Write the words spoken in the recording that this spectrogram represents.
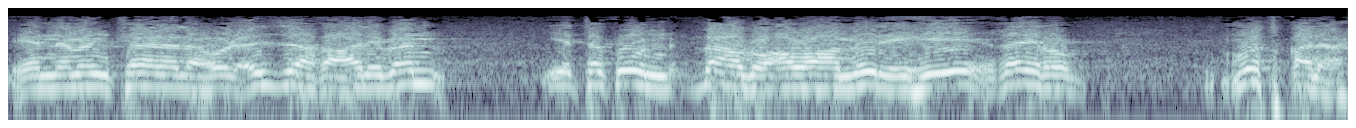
لأن من كان له العزة غالبا تكون بعض أوامره غير متقنة.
